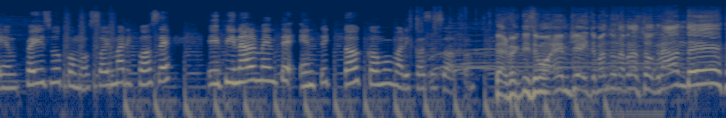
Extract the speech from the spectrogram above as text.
en Facebook como Soy Maricose y finalmente en TikTok como Maricose Soto. Perfectísimo, MJ, te mando un abrazo grande.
